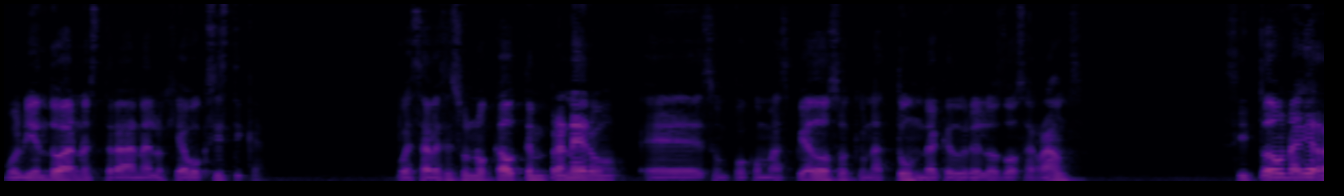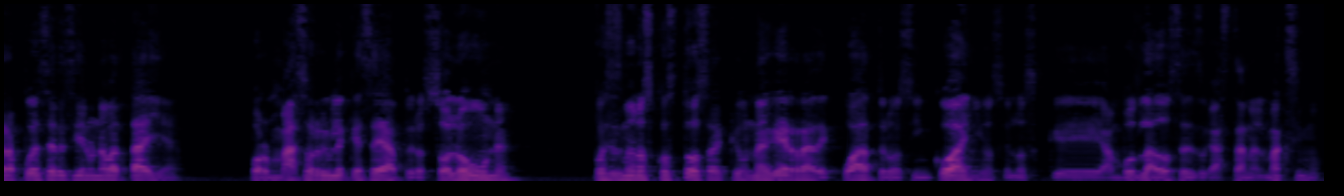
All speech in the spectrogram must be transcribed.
Volviendo a nuestra analogía boxística pues a veces un knockout tempranero es un poco más piadoso que una tunda que dure los 12 rounds. Si toda una guerra puede ser en una batalla, por más horrible que sea, pero solo una, pues es menos costosa que una guerra de 4 o 5 años en los que ambos lados se desgastan al máximo.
